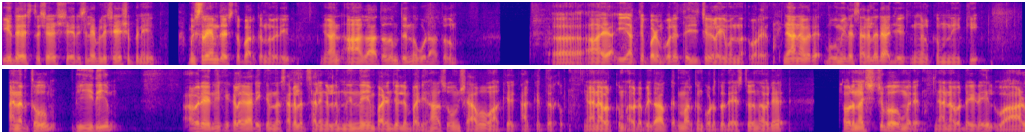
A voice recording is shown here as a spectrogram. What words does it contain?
ഈ ദേശത്ത് ശേഷിച്ച എരുസലേമിലെ ശേഷിപ്പിനെയും മിശ്രയും ദേശത്ത് പാർക്കുന്നവരെയും ഞാൻ ആകാത്തതും തിന്നുകൂടാത്തതും ആയ ഈ അത്തിപ്പഴം പോലെ ത്യജിച്ചു കളയുമെന്ന് പറയുന്നു. ഞാൻ അവരെ ഭൂമിയിലെ സകല രാജ്യങ്ങൾക്കും നീക്കി അനർത്ഥവും ഭീതിയും അവരെ നീക്കിക്കളകാരിക്കുന്ന സകല സ്ഥലങ്ങളിലും നിന്നയും പഴഞ്ചൊല്ലും പരിഹാസവും ശാപവും ആക്കി ആക്കി തീർക്കും. ഞാൻ അവർക്കും അവരുടെ പിതാക്കന്മാർക്കും കൊടുത്ത ദേശത്ത് നിന്ന് അവരെ അവർ നശിച്ചു പോകും വരെ ഞാൻ അവരുടെ ഇടയിൽ വാൾ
